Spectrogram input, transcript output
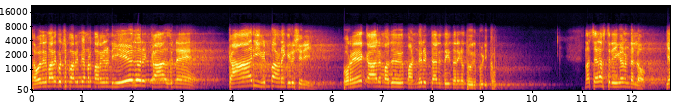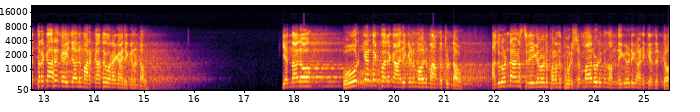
സഹോദരിമാരെ കുറിച്ച് പറയുമ്പോൾ നമ്മൾ പറയുന്നുണ്ട് ഏതൊരു കാ പിന്നെ കാരി ഇരുമ്പാണെങ്കിലും ശരി. കുറെ കാലം അത് മണ്ണിലിട്ടാൽ എന്ത് ചെയ്യും തരങ്ങൾ തുരുമ്പിടിക്കും എന്നാ ചില സ്ത്രീകളുണ്ടല്ലോ എത്ര കാലം കഴിഞ്ഞാലും മറക്കാത്ത കുറെ കാര്യങ്ങളുണ്ടാവും. എന്നാലോ ഓർക്കേണ്ട പല കാര്യങ്ങളും അവർ മറന്നിട്ടുണ്ടാവും. അതുകൊണ്ടാണ് സ്ത്രീകളോട് പറഞ്ഞത് പുരുഷന്മാരോട് നിങ്ങൾ നന്ദി കേട് കാണിക്കരുത് കേട്ടോ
